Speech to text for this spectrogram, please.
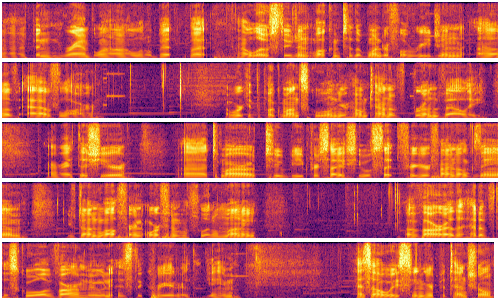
uh, I've been rambling on a little bit, but hello student, welcome to the wonderful region of Avlar. I work at the Pokemon School in your hometown of Brun Valley. Alright, this year, uh, tomorrow to be precise, you will sit for your final exam. You've done well for an orphan with little money. Avara, the head of the school, Avara Moon is the creator of the game, has always seen your potential.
